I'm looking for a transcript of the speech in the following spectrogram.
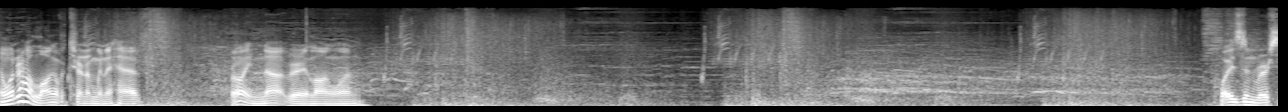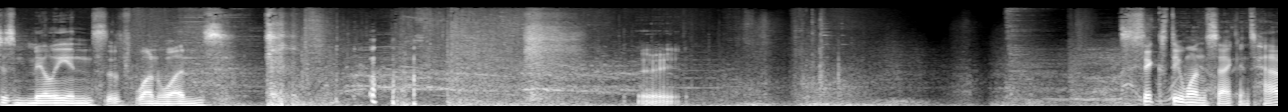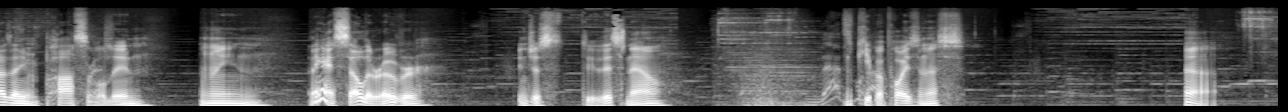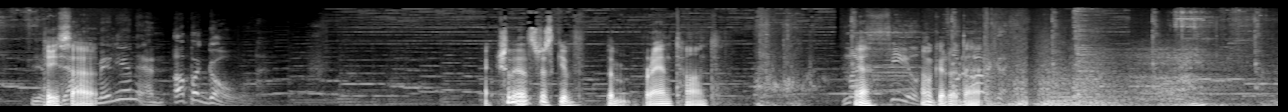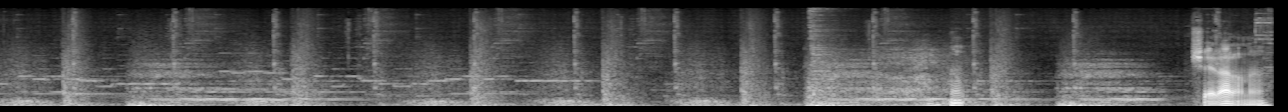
Wonder how long of a turn I'm gonna have. Probably not very long one. Poison versus millions of one ones. Alright. 61 seconds. How is that even possible, dude? I mean, I think I sell the rover. And just do this now. And keep what a poisonous. Yeah. Peace out. Minion and up a gold. Actually, let's just give the Brann taunt. Yeah, I'm good with that. Shit, I don't know.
